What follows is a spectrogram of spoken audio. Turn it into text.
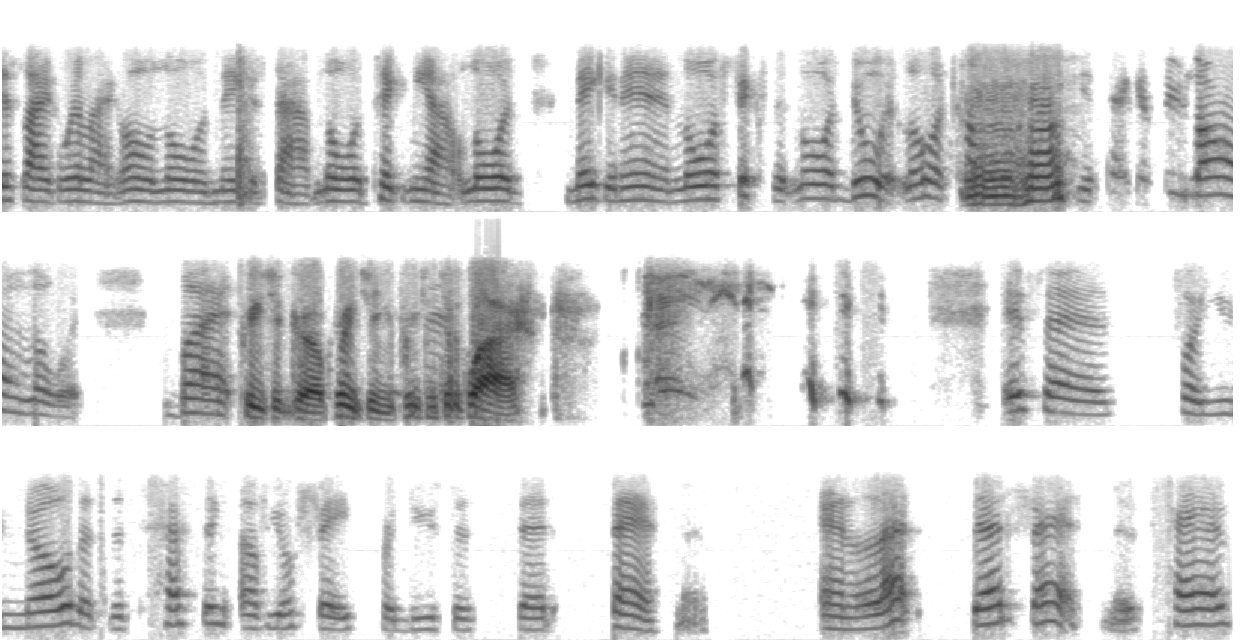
it's like we're like, oh Lord, make it stop. Lord, take me out. Lord, make it in. Lord, fix it. Lord, do it. Lord, come mm-hmm. on. You're taking too long, Lord. But preach it, girl. Preach it. You're preaching to the choir. it says, For you know that the testing of your faith produces steadfastness. And let steadfastness have,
